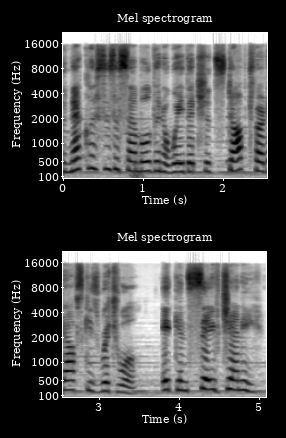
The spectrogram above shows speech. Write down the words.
The necklace is assembled in a way that should stop Twardowski's ritual. It can save Jenny.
